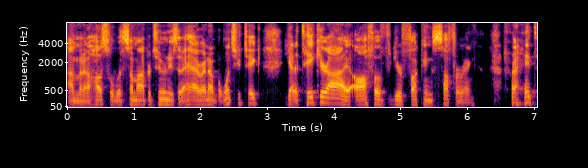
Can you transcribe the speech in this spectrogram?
I'm going to hustle with some opportunities that I have right now. But once you take, you got to take your eye off of your fucking suffering, right?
